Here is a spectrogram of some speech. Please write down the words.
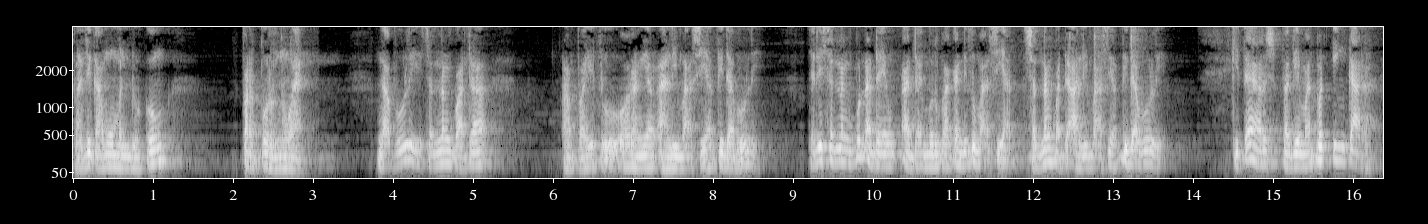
Berarti kamu mendukung perpurnuan nggak boleh senang pada apa itu orang yang ahli maksiat tidak boleh. Jadi senang pun ada yang ada yang merupakan itu maksiat. Senang pada ahli maksiat tidak boleh. Kita harus bagaimanapun ingkar.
